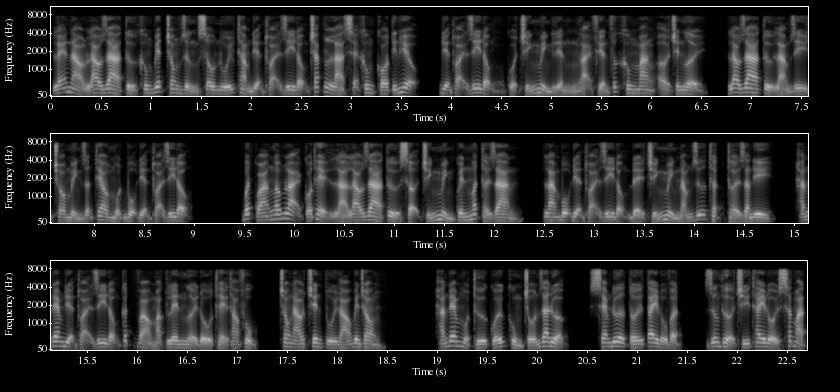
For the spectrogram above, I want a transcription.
lẽ nào lao ra từ không biết trong rừng sâu núi thảm điện thoại di động chắc là sẽ không có tín hiệu, điện thoại di động của chính mình liền ngại phiền phức không mang ở trên người, lao ra tử làm gì cho mình dẫn theo một bộ điện thoại di động? Bất quá ngẫm lại có thể là lao ra tử sợ chính mình quên mất thời gian, làm bộ điện thoại di động để chính mình nắm giữ thật thời gian đi, hắn đem điện thoại di động cất vào mặc lên người đồ thể thao phục, trong áo trên túi áo bên trong. Hắn đem một thứ cuối cùng trốn ra được, xem đưa tới tay đồ vật, dương thừa chí thay đổi sắc mặt,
